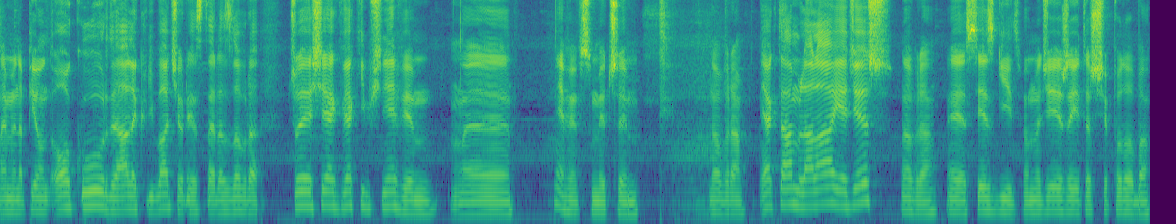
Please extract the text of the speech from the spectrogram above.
Dajmy na piąt... O kurde, ale klimacior jest teraz, dobra. Czuję się jak w jakimś, nie wiem... E, nie wiem w sumie czym. Dobra. Jak tam, Lala, jedziesz? Dobra, jest, jest git. Mam nadzieję, że jej też się podoba.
